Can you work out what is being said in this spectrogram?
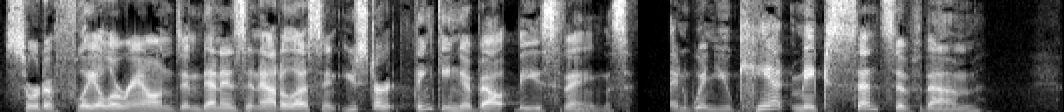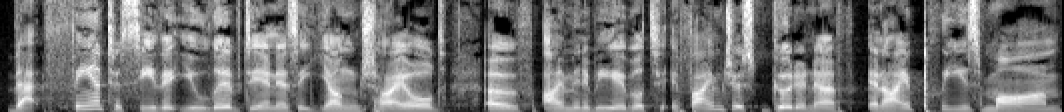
sort of flail around. And then as an adolescent, you start thinking about these things. And when you can't make sense of them, that fantasy that you lived in as a young child of I'm going to be able to if I'm just good enough and I please mom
